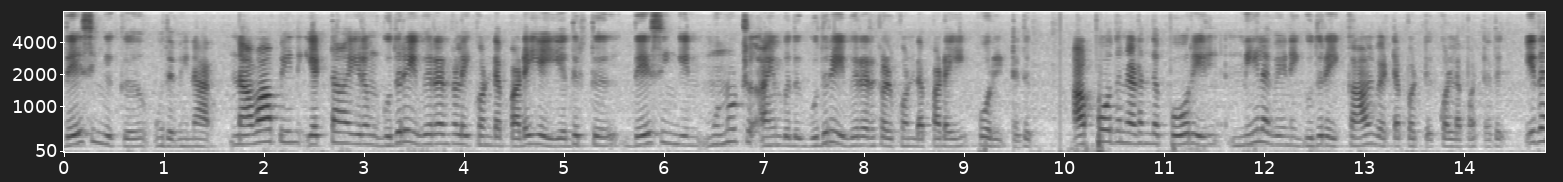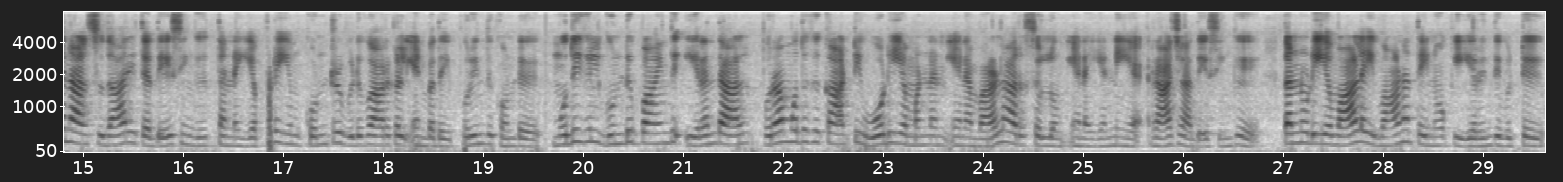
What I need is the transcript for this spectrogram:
தேசிங்குக்கு உதவினார். நவாபின் எட்டாயிரம் குதிரை வீரர்களை கொண்ட படையை எதிர்த்து தேசிங்கின் முன்னூற்று ஐம்பது குதிரை வீரர்கள் கொண்ட படை போரிட்டது. அப்போது நடந்த போரில் நீலவேணி குதிரை கால் வெட்டப்பட்டு கொல்லப்பட்டது. இதனால் சுதாரித்த தேசிங்கு தன்னை எப்படியும் கொன்று விடுவார்கள் என்பதை புரிந்து கொண்டு முதுகில் குண்டு பாய்ந்து இறந்தால் புறமுதுகு காட்டி ஓடிய மன்னன் என வரலாறு சொல்லும் என எண்ணிய ராஜா தேசிங்கு தன்னுடைய வாளை வானத்தை நோக்கி எறிந்துவிட்டு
